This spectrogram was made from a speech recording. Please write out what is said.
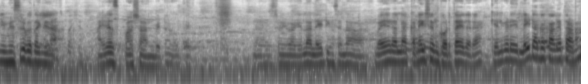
ನಿಮ್ಮ ಹೆಸರು ಗೊತ್ತಾಗಲಿಲ್ಲ? ಐ ಎಸ್ ಪಾಷಾ ಅಂದ್ಬಿಟ್ಟು ಓಕೆ ಸೊ ಇವಾಗೆಲ್ಲ ಲೈಟಿಂಗ್ಸ್ ಎಲ್ಲ ವೈರ್ ಎಲ್ಲ ಕನೆಕ್ಷನ್ ಕೊಡ್ತಾ ಇದ್ದಾರೆ ಕೆಳಗಡೆ ಲೈಟ್ ಹಾಕೋಕ್ಕಾಗತ್ತಾ ಅಣ್ಣ?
